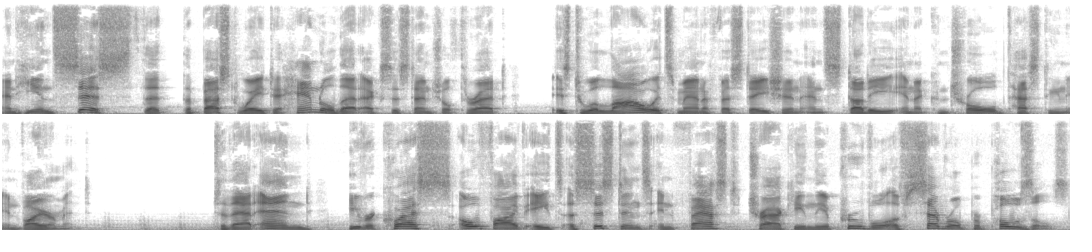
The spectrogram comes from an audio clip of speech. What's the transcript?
and he insists that the best way to handle that existential threat is to allow its manifestation and study in a controlled testing environment. To that end, he requests O5-8's assistance in fast tracking the approval of several proposals,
